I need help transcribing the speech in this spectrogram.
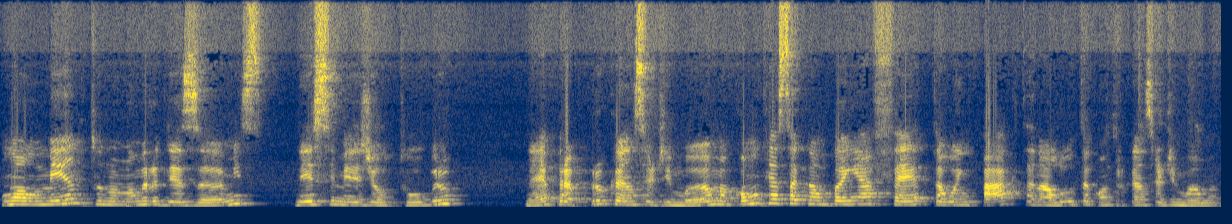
um aumento no número de exames nesse mês de outubro, né, para o câncer de mama. Como que essa campanha afeta ou impacta na luta contra o câncer de mama?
